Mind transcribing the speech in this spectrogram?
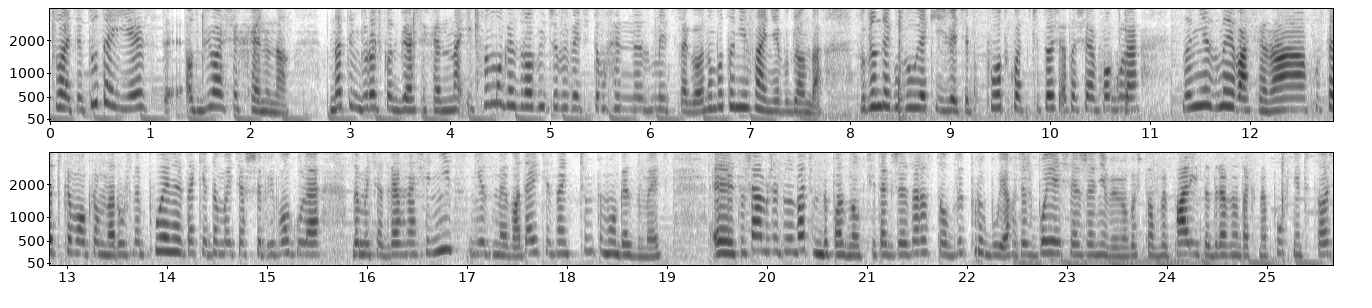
Słuchajcie, tutaj jest, odbiła się henna. Na tym biureczku odbiła się henna i co mogę zrobić, żeby, wiecie, tą hennę zmyć z tego? No bo to nie fajnie wygląda. Wygląda jakby był jakiś, wiecie, podkład czy coś, a to się w ogóle, no nie zmywa się na chusteczkę mokrą, na różne płyny takie do mycia szyb i w ogóle do mycia drewna się nic nie zmywa. Dajcie znać, czym to mogę zmyć. Yy, słyszałam, że zmywaczem do paznokci, także zaraz to wypróbuję, chociaż boję się, że nie wiem, jakoś to wypali, te drewno tak napuchnie czy coś.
